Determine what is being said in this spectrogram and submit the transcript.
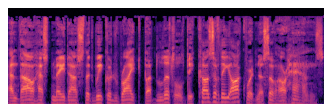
And thou hast made us that we could write but little because of the awkwardness of our hands.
